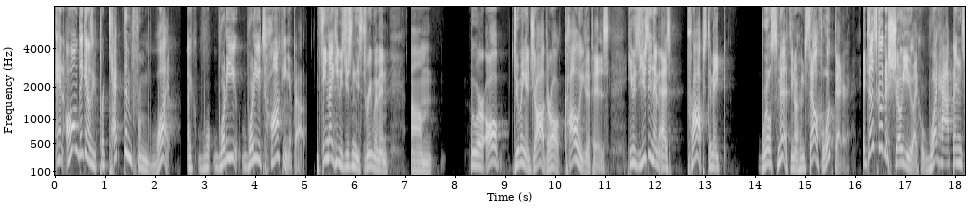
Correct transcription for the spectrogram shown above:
And all I'm thinking is like, protect them from what? Like, wh- what are you, what are you talking about? It seemed like he was using these three women, um, who are all doing a job. They're all colleagues of his. He was using them as props to make Will Smith, you know, himself look better. It does go to show you like what happens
